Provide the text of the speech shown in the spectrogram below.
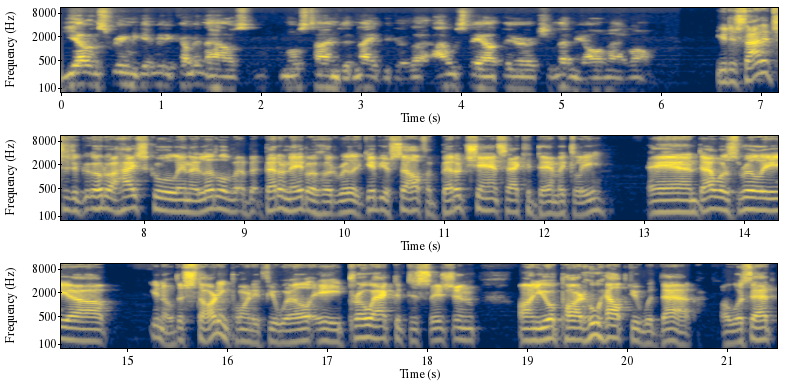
yell and scream to get me to come in the house most times at night because I, I would stay out there. She let me all night long. You decided to go to a high school in a little a better neighborhood, really give yourself a better chance academically. And that was really, uh, you know, the starting point, if you will, a proactive decision on your part. Who helped you with that? Or was that,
